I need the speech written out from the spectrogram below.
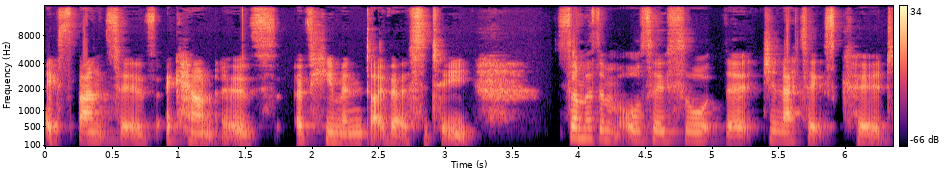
expansive account of, of human diversity. Some of them also thought that genetics could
